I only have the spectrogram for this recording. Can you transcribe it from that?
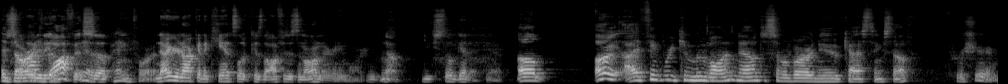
it's already The been- Office, Yeah, so paying for it. now you're not gonna cancel it because The Office isn't on there anymore. You, No. you still get it. Yeah, Um, all right, I think we can move on now to some of our new casting stuff. For sure.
